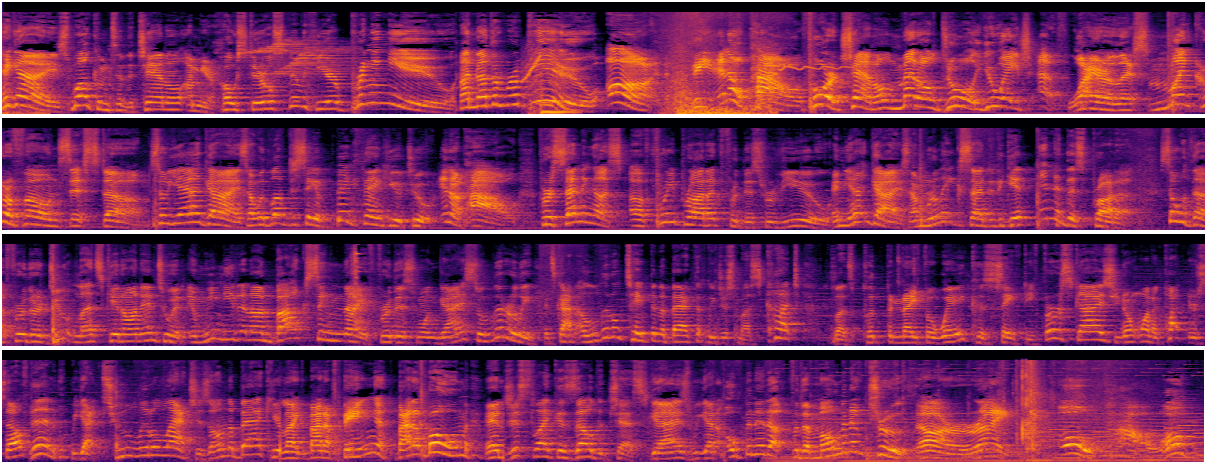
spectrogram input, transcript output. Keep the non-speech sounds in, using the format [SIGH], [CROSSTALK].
Hey guys, welcome to the channel. I'm your host, Daryle Spiller here, bringing you another review on the innopow 4-channel Metal Dual UHF wireless microphone system. So yeah guys, I would love to say a big thank you to innopow for sending us a free product for this review. And yeah guys, I'm really excited to get into this product. So without further ado, let's get on into it. And we need an unboxing knife for this one, guys. So literally, it's got a little tape in the back that we just must cut. Let's put the knife away, because safety first, guys. You don't want to cut yourself. Then, we got two little latches on the back here, like bada bing, bada boom. And just like a Zelda chest, guys, we got to open it up for the moment of truth. All right. Oh, wow.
